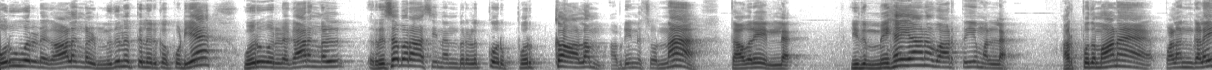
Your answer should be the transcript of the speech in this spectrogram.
ஒரு வருட காலங்கள் மிதுனத்தில் இருக்கக்கூடிய ஒரு வருட காலங்கள் ரிஷபராசி நண்பர்களுக்கு ஒரு பொற்காலம் அப்படின்னு சொன்னால் தவறே இல்லை. இது மிகையான வார்த்தையும் அல்ல. அற்புதமான பலன்களை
